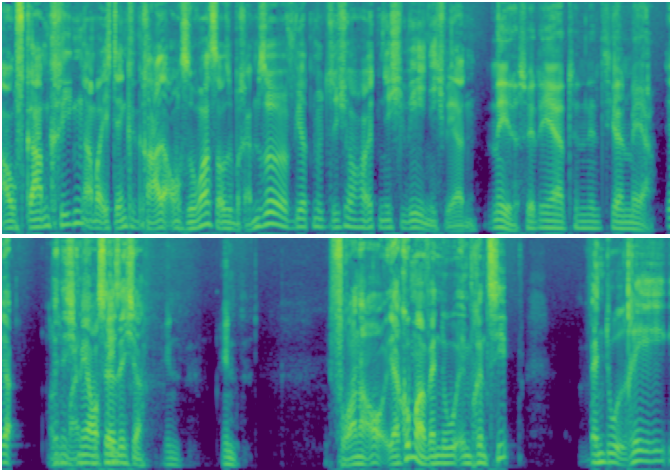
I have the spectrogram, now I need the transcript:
Aufgaben kriegen, aber ich denke gerade auch sowas, also Bremse wird mit Sicherheit nicht wenig werden. Nee, das wird eher tendenziell mehr. Ja, Also bin ich mir auch sehr hinten. sicher. Hinten. Hinten. Vorne auch. Ja, guck mal, wenn du im Prinzip, wenn du re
